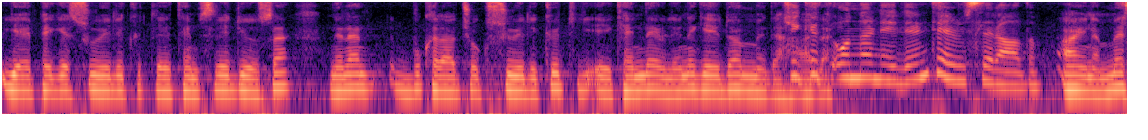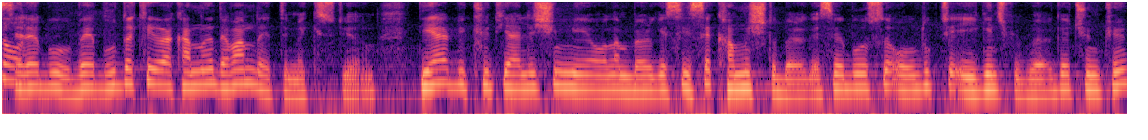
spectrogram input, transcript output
YPG Suriyeli Kürtleri temsil ediyorsa neden bu kadar çok Suriyeli Kürt e, kendi evlerine geri dönmedi Çünkü hala? onların evlerini teröristler aldı. Aynen mesele bu ve buradaki rakamları devam da ettirmek istiyorum. Diğer bir Kürt yerleşim yeri olan bölgesi ise Kamışlı bölgesi ve burası oldukça ilginç bir bölge. Çünkü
